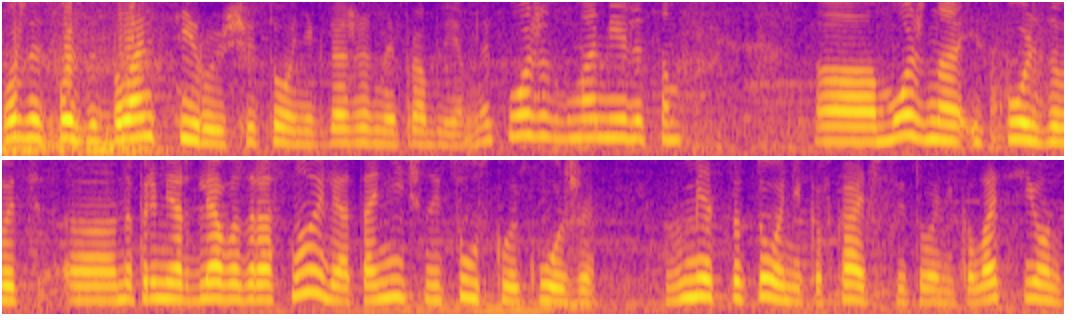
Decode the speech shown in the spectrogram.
можно использовать балансирующий тоник для жирной проблемной кожи с гомомелисом. А, можно использовать, а, например, для возрастной или атоничной тусклой кожи вместо тоника в качестве тоника лосьон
